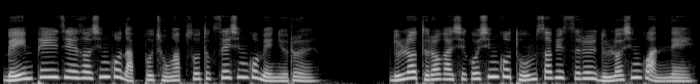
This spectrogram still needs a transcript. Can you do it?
메인 페이지에서 신고 납부 종합소득세 신고 메뉴를 눌러 들어가시고 신고 도움 서비스를 눌러 신고 안내.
